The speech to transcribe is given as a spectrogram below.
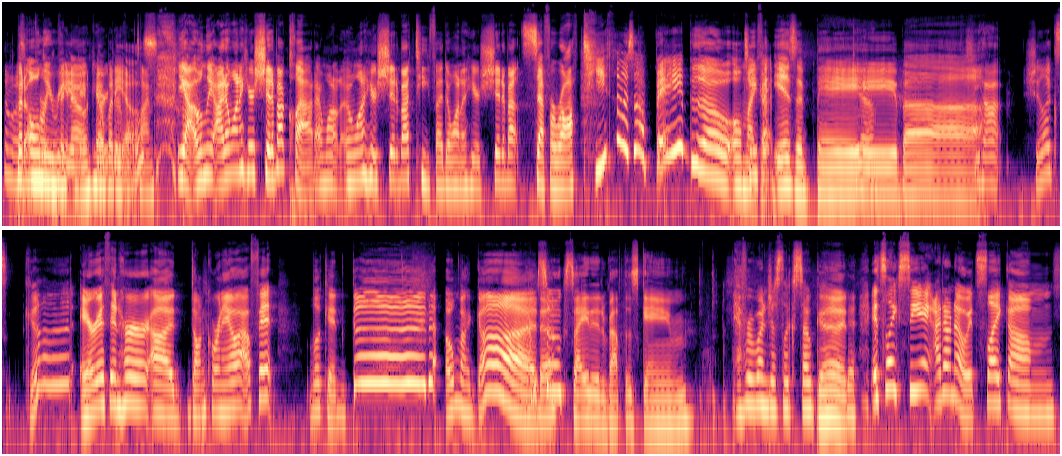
But only Reno, nobody else. time. Yeah, only I don't want to hear shit about Cloud. I want I want to hear shit about Tifa. I don't want to hear shit about Sephiroth. Tifa's a babe though. Oh my Tifa god. is a babe. she Uh, hot. she looks good. Aerith in her uh, Don Corneo outfit, looking good. Oh my god. I'm so excited about this game. Everyone just looks so good. It's like seeing I don't know, it's like um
